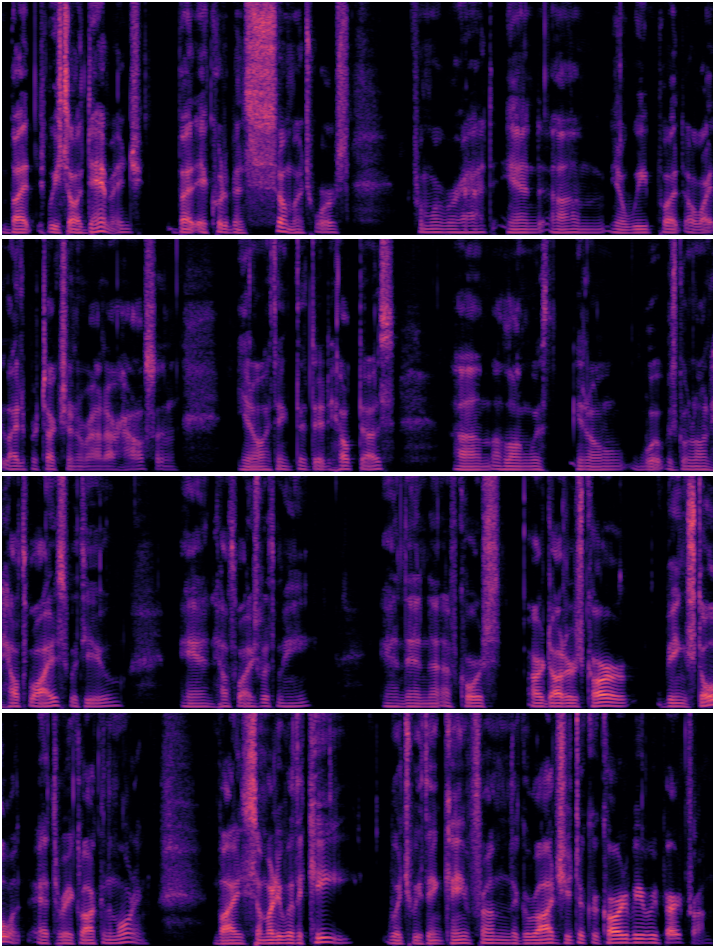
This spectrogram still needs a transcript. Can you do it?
but we still had damage, but it could have been so much worse from where we're at. And, um, you know, we put a white light of protection around our house. And, you know, I think that it helped us, um, along with, you know, what was going on health wise with you and health wise with me. And then, uh, of course, our daughter's car being stolen at three o'clock in the morning by somebody with a key, which we think came from the garage she took her car to be repaired from.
